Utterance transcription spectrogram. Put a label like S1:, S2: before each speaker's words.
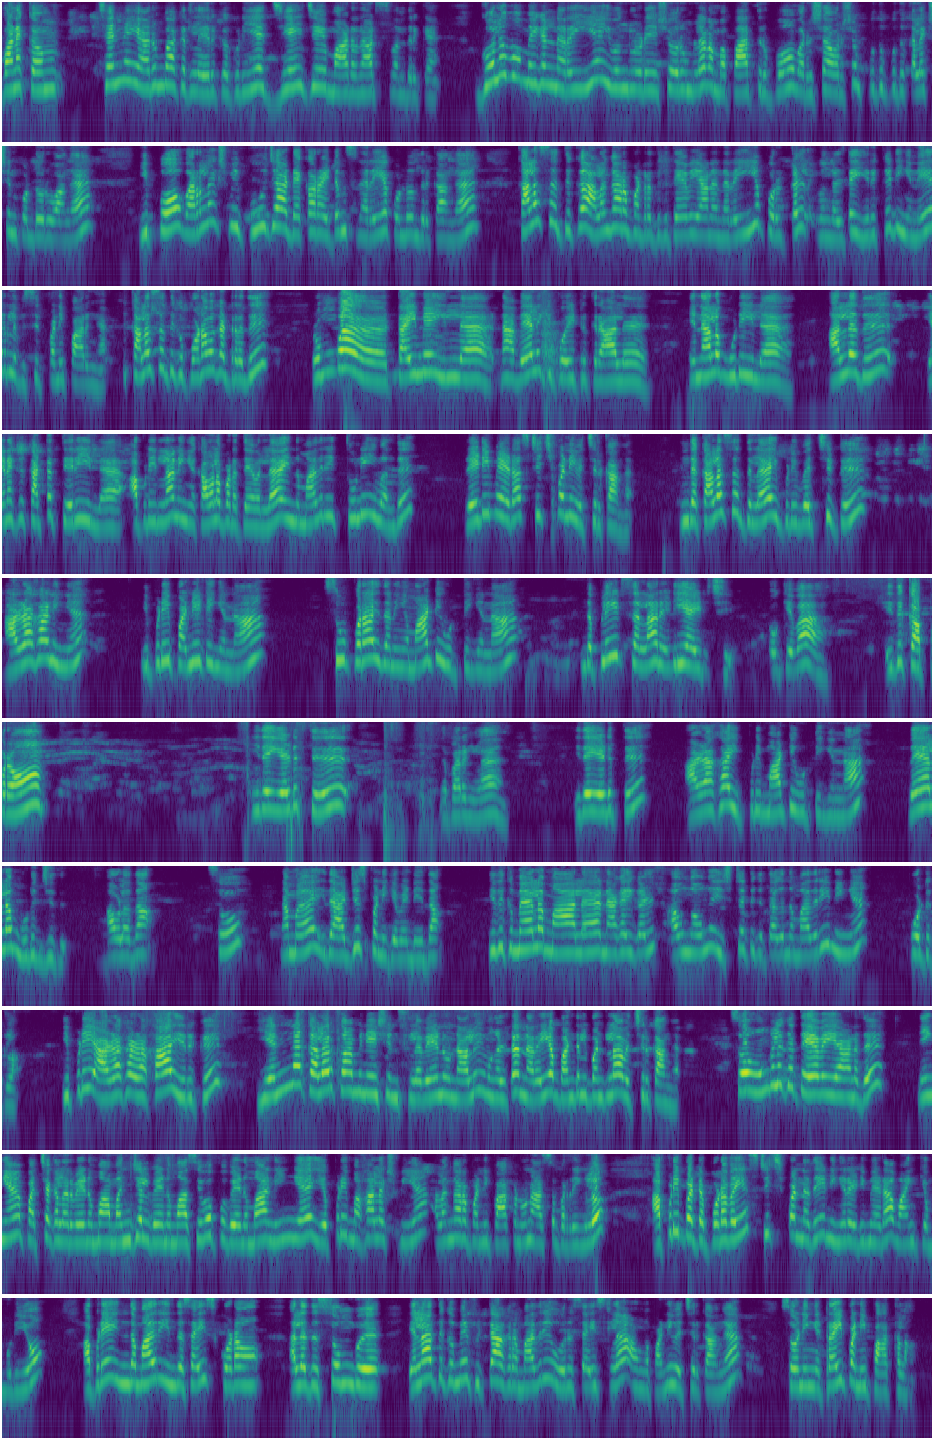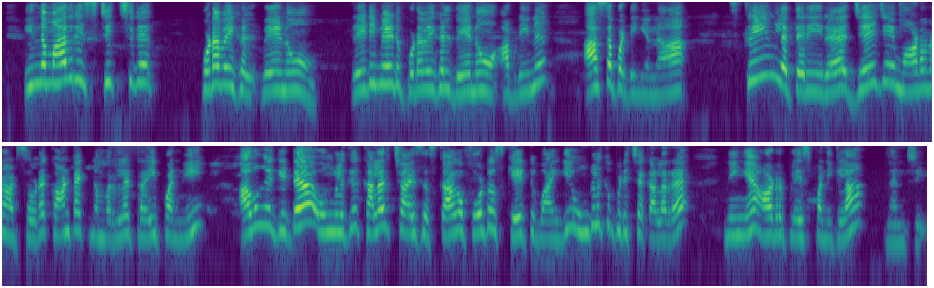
S1: வணக்கம். சென்னை அரும்பாக்கத்தில் இருக்கக்கூடிய J J modern arts வந்திருக்கேன். கொலு பொம்மைகள் நிறைய இவங்களுடைய ஷோரூம்ல நம்ம பார்த்துருப்போம். வருஷா வருஷம் புது புது கலெக்ஷன் கொண்டு வருவாங்க. இப்போ வரலட்சுமி பூஜா டெக்கார் ஐட்டம்ஸ் நிறைய கொண்டு வந்திருக்காங்க. கலசத்துக்கு அலங்காரம் பண்றதுக்கு தேவையான நிறைய பொருட்கள் இவங்கள்ட்ட இருக்கு. நீங்க நேர்ல விசிட் பண்ணி பாருங்க. கலசத்துக்கு புடவை கட்டுறது ரொம்ப டைமே இல்லை. நான் வேலைக்கு போயிட்டு இருக்கிற ஆளு. என்னால முடியல. அல்லது எனக்கு கட்ட தெரியல அப்படின்லாம் நீங்க கவலைப்பட தேவையில்ல. இந்த மாதிரி துணி வந்து ரெடிமேடா ஸ்டிச் பண்ணி வச்சிருக்காங்க. இந்த கலசத்துல இப்படி வச்சுட்டு அழகா நீங்க இப்படி பண்ணிட்டீங்கன்னா சூப்பரா இதை நீங்க மாட்டி விட்டீங்கன்னா இந்த பிளீட்ஸ் எல்லாம் ரெடி ஆயிடுச்சு. ஓகேவா இதுக்கப்புறம் இதை எடுத்து இந்த பாருங்களேன். இதை எடுத்து அழகா இப்படி மாட்டி விட்டீங்கன்னா வேலை முடிஞ்சுது. அவ்வளோதான் ஸோ நம்ம இதை அட்ஜஸ்ட் பண்ணிக்க வேண்டியதுதான். இதுக்கு மேலே மாலை நகைகள் அவங்கவுங்க இஷ்டத்துக்கு தகுந்த மாதிரி நீங்கள் போட்டுக்கலாம். இப்படி அழகழகா இருக்கு. என்ன கலர் காம்பினேஷன்ஸில் வேணும்னாலும் இவங்கள்ட்ட நிறைய பண்டில் பண்டிலாக வச்சுருக்காங்க. ஸோ உங்களுக்கு தேவையானது நீங்கள் பச்சை கலர் வேணுமா மஞ்சள் வேணுமா சிவப்பு வேணுமா நீங்கள் எப்படி மகாலட்சுமியை அலங்காரம் பண்ணி பார்க்கணுன்னு ஆசைப்படுறீங்களோ அப்படிப்பட்ட புடவைய ஸ்டிச் பண்ணதே நீங்கள் ரெடிமேடாக வாங்கிக்க முடியும். அப்படியே இந்த மாதிரி இந்த சைஸ் குடம் அல்லது சொம்பு எல்லாத்துக்குமே ஃபிட் ஆகுற மாதிரி ஒரு சைஸ்ல அவங்க பண்ணி வச்சிருக்காங்க. ஸோ நீங்க ட்ரை பண்ணி பார்க்கலாம். இந்த மாதிரி ஸ்டிச்சு புடவைகள் வேணும் ரெடிமேடு புடவைகள் வேணும் அப்படின்னு ஆசைப்பட்டீங்கன்னா ஸ்க்ரீன்ல தெரியிற ஜே ஜே மாடர்ன் ஆர்ட்ஸோட காண்டாக்ட் நம்பர்ல ட்ரை பண்ணி அவங்க கிட்ட உங்களுக்கு கலர் சாய்ஸஸ்க்காக போட்டோஸ் கேட்டு வாங்கி உங்களுக்கு பிடிச்ச கலரை நீங்க ஆர்டர் பிளேஸ் பண்ணிக்கலாம். நன்றி.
